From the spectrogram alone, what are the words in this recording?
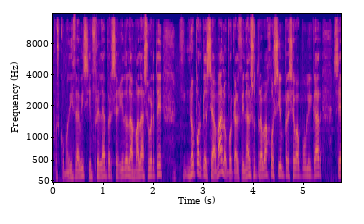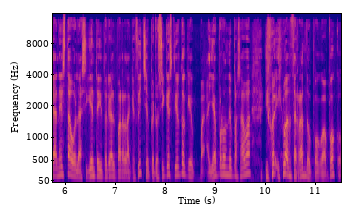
pues como dice David, siempre le ha perseguido la mala suerte, no porque él sea malo, porque al final su trabajo siempre se va a publicar, sea en esta o la siguiente editorial para la que fiche, pero sí que es cierto que allá por donde pasaba iba- iban cerrando poco a poco.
